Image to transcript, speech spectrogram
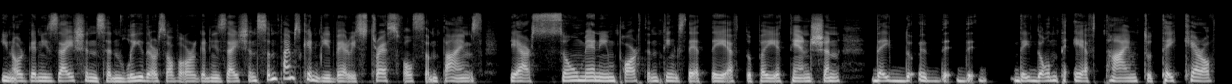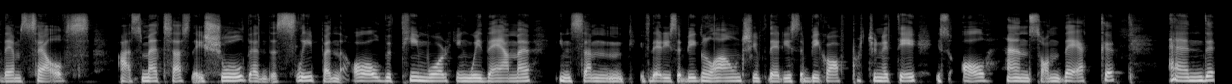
in organizations and leaders of organizations, sometimes can be very stressful. Sometimes there are so many important things that they have to pay attention. They they, they don't have time to take care of themselves as much as they should and the sleep and all the team working with them in some if there is a big launch if there is a big opportunity is all hands on deck and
